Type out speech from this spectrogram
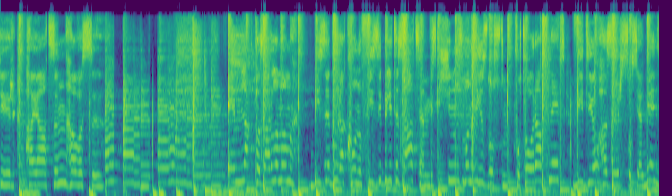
değişir hayatın havası. Emlak pazarlama mı? Bize bırak konu fizibilite zaten. Biz işin uzmanıyız dostum. Fotoğraf net, video hazır. Sosyal medya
